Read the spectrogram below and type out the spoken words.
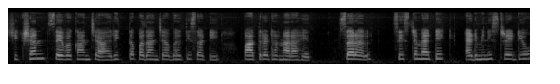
शिक्षण सेवकांच्या रिक्त पदांच्या भरतीसाठी पात्र ठरणार आहेत. Saral systematic administrative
